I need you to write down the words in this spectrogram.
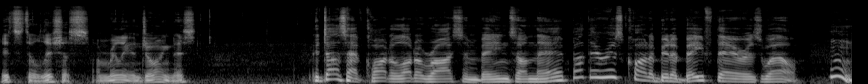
it's delicious. I'm really enjoying this. It does have quite a lot of rice and beans on there, but there is quite a bit of beef there as well. Hmm,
